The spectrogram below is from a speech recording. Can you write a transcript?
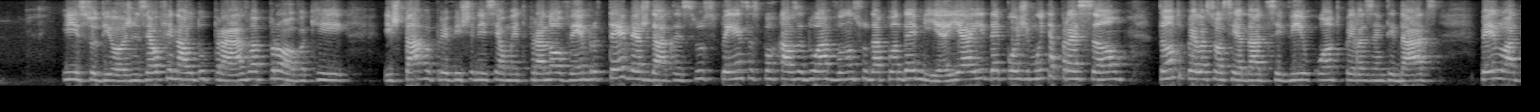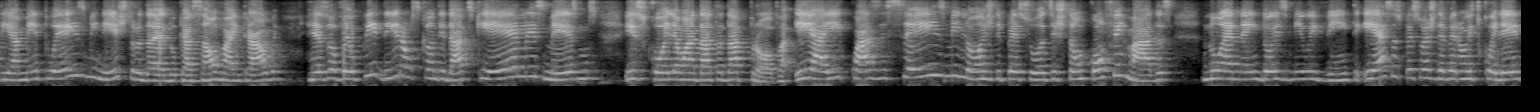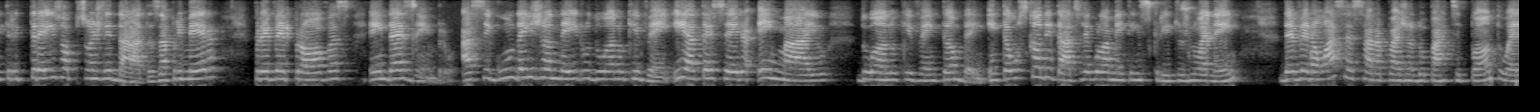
Isso, Diógenes, é o final do prazo. A prova que estava prevista inicialmente para novembro teve as datas suspensas por causa do avanço da pandemia. E aí, depois de muita pressão, tanto pela sociedade civil quanto pelas entidades, pelo adiamento, o ex-ministro da Educação, Weintraub, resolveu pedir aos candidatos que eles mesmos escolham a data da prova. E aí, quase 6 milhões de pessoas estão confirmadas no Enem 2020 e essas pessoas deverão escolher entre três opções de datas. A primeira prevê provas em dezembro, a segunda em janeiro do ano que vem e a terceira em maio do ano que vem também. Então, os candidatos regularmente inscritos no Enem deverão acessar a página do participante, o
